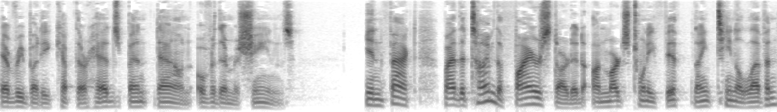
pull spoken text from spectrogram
Everybody kept their heads bent down over their machines. In fact, by the time the fire started on March 25, 1911,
